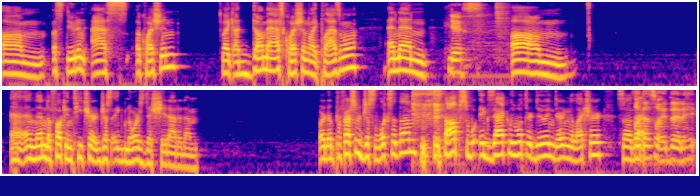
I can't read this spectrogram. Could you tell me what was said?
um a student asks a question, like a dumbass question like plasma, and then yes. um a- and then the fucking teacher just ignores the shit out of them or the professor just looks at them stops exactly what they're doing during the lecture so But that that's what it did.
